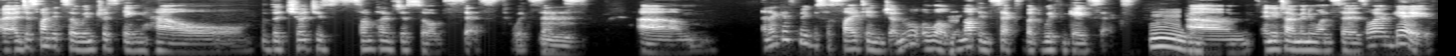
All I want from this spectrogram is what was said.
I, I just find it so interesting how the church is sometimes just so obsessed with sex. Um, and I guess maybe society in general, or well, not in sex, but with gay sex. Mm. Um, anytime anyone says, "Oh, I'm gay," it's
